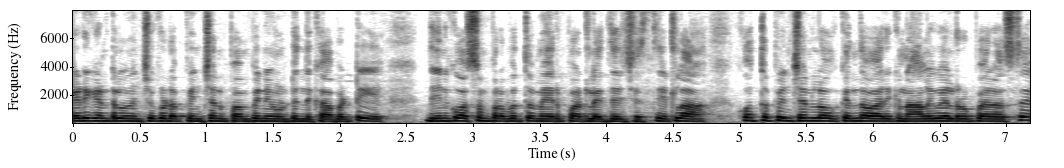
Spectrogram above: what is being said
ఏడు గంటల నుంచి కూడా పింఛన్ పంపిణీ ఉంటుంది కాబట్టి దీనికోసం ప్రభుత్వం ఏర్పాట్లు అయితే చేసింది. ఇట్లా కొత్త పింఛన్లో కింద వారికి నాలుగు వేల రూపాయలు వస్తే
